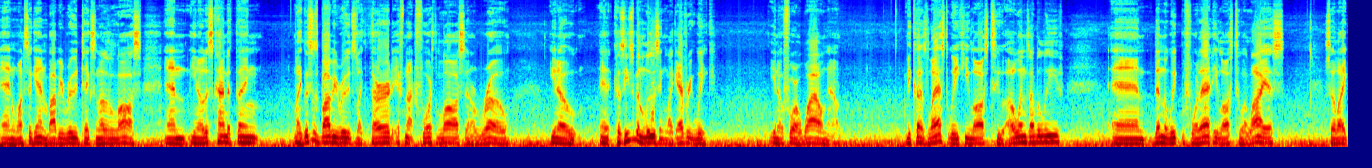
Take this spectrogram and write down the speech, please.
And once again, Bobby Roode takes another loss. And, you know, this kind of thing like this is Bobby Roode's like third, if not fourth, loss in a row. You know, because he's been losing like every week. You know, for a while now. Because last week he lost to Owens, I believe, and then the week before that he lost to Elias. So like,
